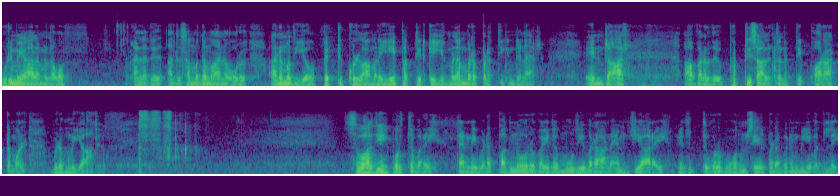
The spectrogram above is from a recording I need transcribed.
உரிமையாளமினவோ அல்லது அது சம்பந்தமான ஒரு அனுமதியோ பெற்றுக்கொள்ளாமலேயே பத்திரிகையில் விளம்பரப்படுத்துகின்றனர். என்றார். அவரது புத்திசாலித்தனத்தை பாராட்டாமல் விட முடியாது சிவாஜியை பொறுத்தவரை தன்னை விட பதினோரு வயது மூதியவரான எம்ஜிஆரை எதிர்த்து ஒருபோதும் செயல்பட விரும்பியதில்லை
